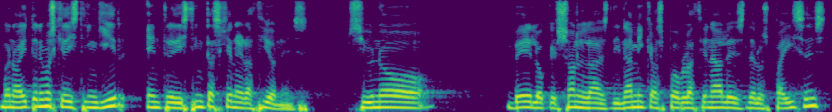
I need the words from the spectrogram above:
Bueno, ahí tenemos que distinguir entre distintas generaciones. Si uno ve lo que son las dinámicas poblacionales de los países,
